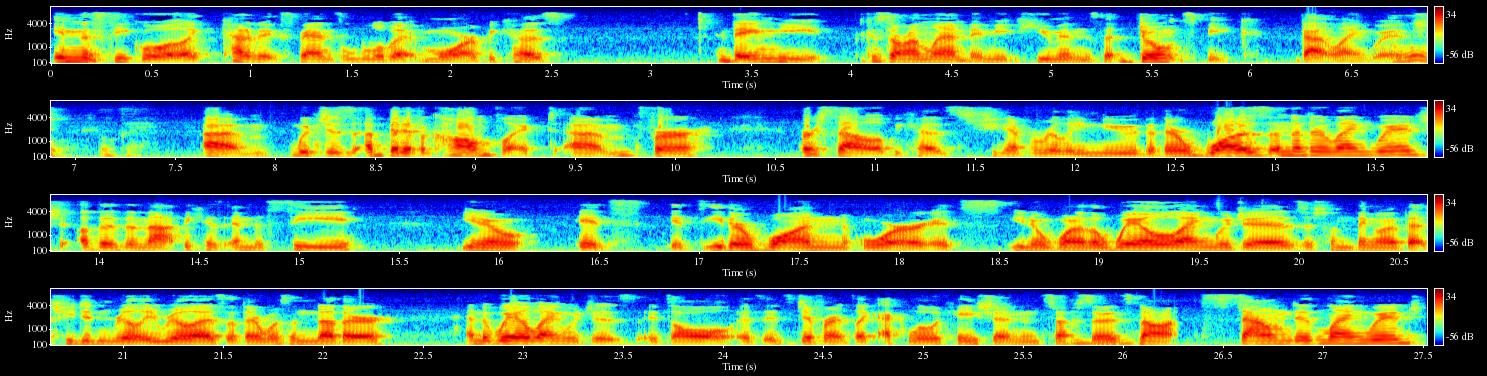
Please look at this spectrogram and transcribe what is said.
in the sequel, it like kind of expands a little bit more because they meet because they're on land. They meet humans that don't speak that language oh, okay, um, which is a bit of a conflict um, for Ersel because she never really knew that there was another language other than that because in the sea, you know, it's it's either one or it's you know one of the whale languages or something like that. She didn't really realize that there was another. And the whale languages, it's all it's, it's different. It's like echolocation and stuff. So it's not sounded language.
